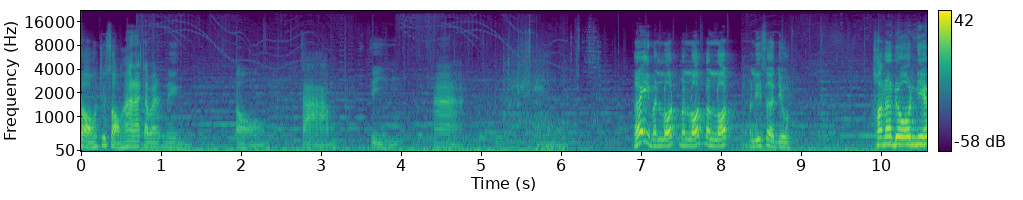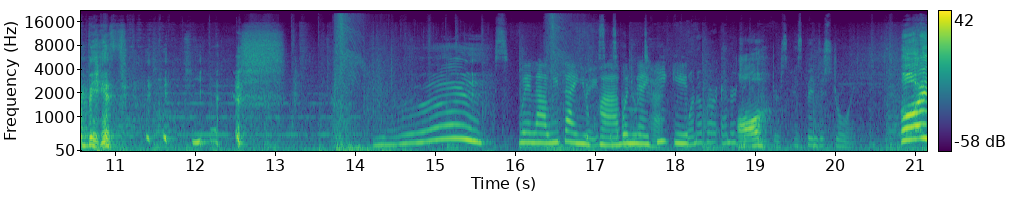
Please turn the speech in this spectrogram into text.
สองจุดสองห้านะจำไว้หนึ่งสองสามสี่ห้าเฮ้ย มันลด มันลด มันลด มันรีเสิร์ชอยู่ทอร์นาโดเนียเบสเวลาวิจัยอยู่ Base ขวา is บน under ไง attack. พี่กิฟ One of our energy Oh. connectors has been destroyed. เฮ้ย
